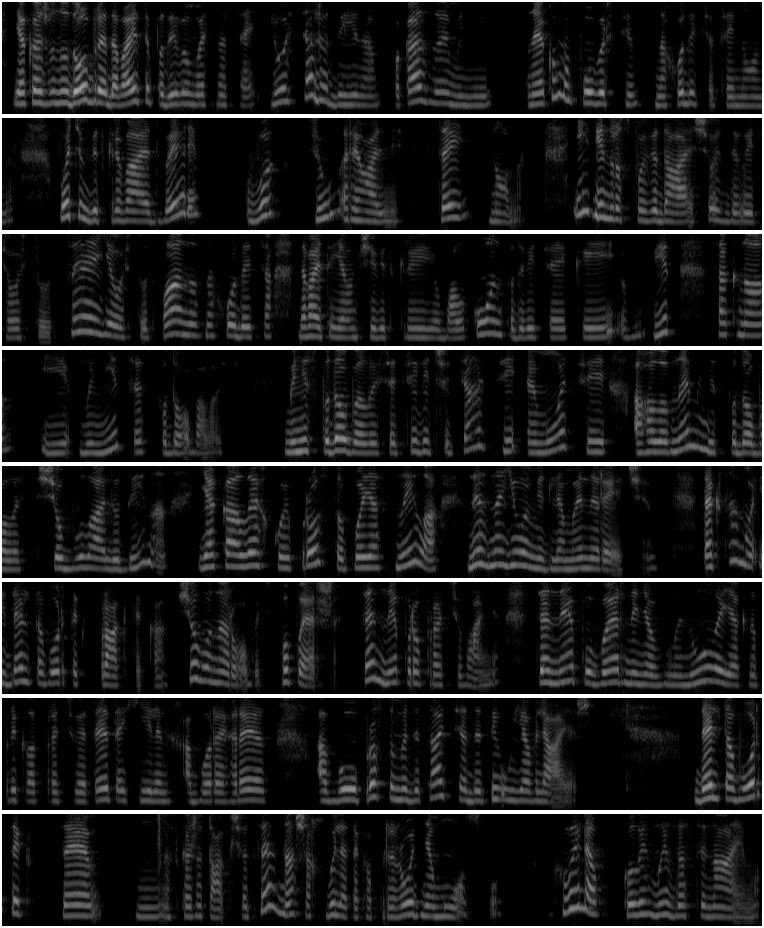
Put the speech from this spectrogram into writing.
Я кажу: ну добре, давайте подивимось на це. І ось ця людина показує мені, на якому поверсі знаходиться цей номер. Потім відкриває двері в цю реальність, в цей номер. І він розповідає, що ось дивіться, ось тут це є, ось тут ванна знаходиться. Давайте я вам ще відкрию балкон, подивіться, який від з окна. І мені це сподобалось. Мені сподобалися ці відчуття, ці емоції, а головне, мені сподобалось, що була людина, яка легко і просто пояснила незнайомі для мене речі. Так само і Дельта Вортекс практика. Що вона робить? По-перше, це не пропрацювання, це не повернення в минуле, як, наприклад, працює тета хілінг або регрес, або просто медитація, де ти уявляєш. Дельта Вортекс це скажу так, що це наша хвиля така природня мозку. Хвиля, коли ми засинаємо.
